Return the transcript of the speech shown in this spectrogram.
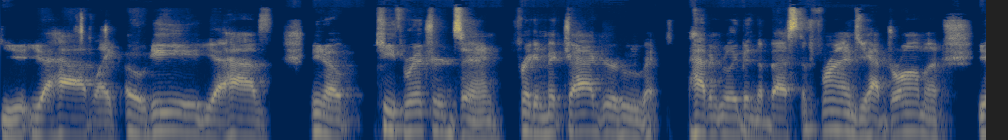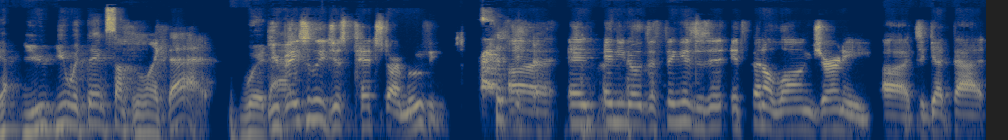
you you have like OD, you have you know Keith Richards and friggin' Mick Jagger, who haven't really been the best of friends. You have drama. You you you would think something like that would. You basically just pitched our movie. uh, and and you know the thing is, is it, has been a long journey uh, to get that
